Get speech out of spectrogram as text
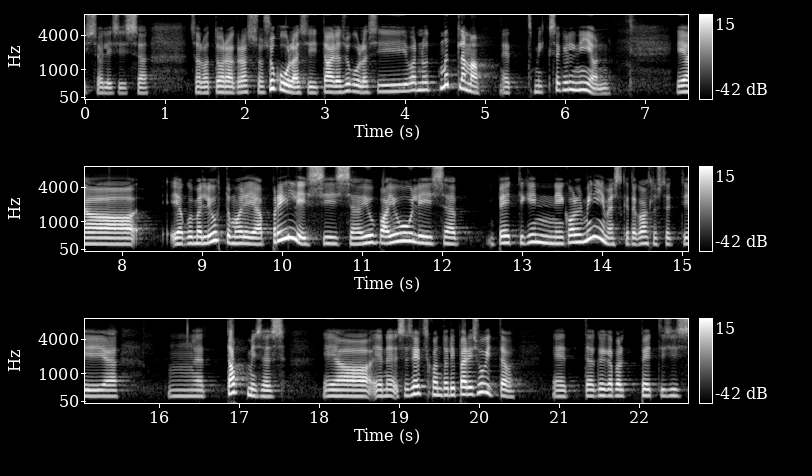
mis oli siis Salvatore Grasso sugulasi, Itaalia sugulasi pannud mõtlema, et miks see küll nii on. ja ja kui meil juhtum oli aprillis, siis äh, juba juulis äh, peeti kinni kolm inimest, keda kahtlustati äh, tapmises. Ja, ja see seltskond oli päris huvitav, et kõigepealt peeti siis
